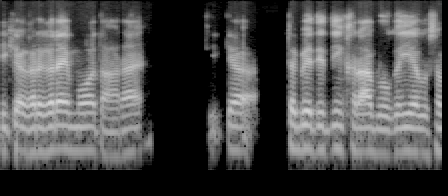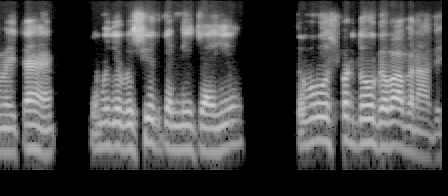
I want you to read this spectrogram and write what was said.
ठीक है गरगरा मौत आ रहा है, ठीक है, तबीयत इतनी ख़राब हो गई है, वो समझता है कि मुझे वसीयत करनी चाहिए तो वो उस पर दो गवाह बना दे।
